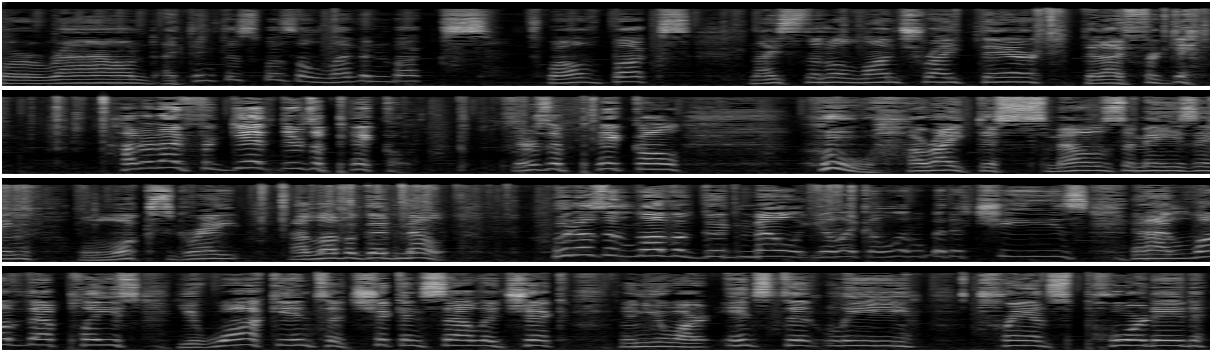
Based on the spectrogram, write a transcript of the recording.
for around, I think this was 11 bucks, 12 bucks. Nice little lunch right there. Did I forget? How did I forget? There's a pickle. There's a pickle. Whew. All right, this smells amazing. Looks great. I love a good melt. Who doesn't love a good melt? You like a little bit of cheese. And I love that place. You walk into Chicken Salad Chick and you are instantly transported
